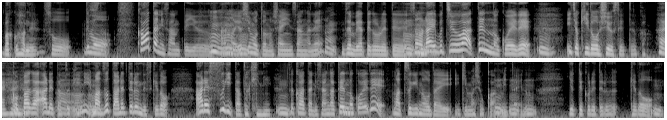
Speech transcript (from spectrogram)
爆破ね。そう。でも川谷さんっていう,、うんうんうん。あの吉本の社員さんがね、はい。全部やってくれて、うんうん。そのライブ中は天の声でうん。一応軌道修正というか、はいはいこう場が荒れた時に、うんうんうん。まあずっと荒れてるんですけど荒れすぎた時に、うん。川谷さんが天の声で、まあ、次のお題行きましょうか、みたいな言ってくれてるけど、うん。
